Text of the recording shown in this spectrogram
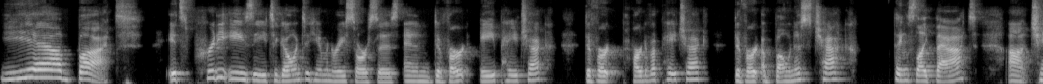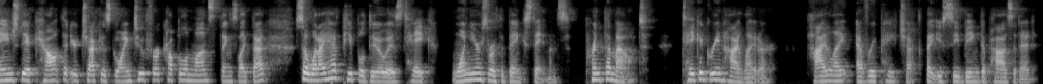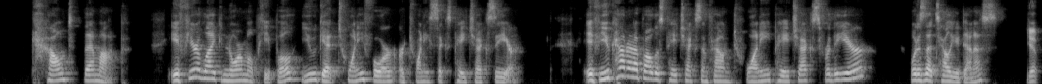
Yeah, but it's pretty easy to go into human resources and divert a paycheck, divert part of a paycheck, divert a bonus check, things like that. Uh, change the account that your check is going to for a couple of months, things like that. So, what I have people do is take one year's worth of bank statements, print them out, take a green highlighter, highlight every paycheck that you see being deposited, count them up if you're like normal people, you get 24 or 26 paychecks a year. If you counted up all those paychecks and found 20 paychecks for the year, what does that tell you, Dennis? Yep.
